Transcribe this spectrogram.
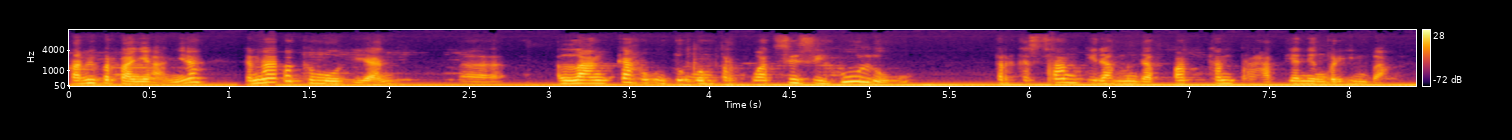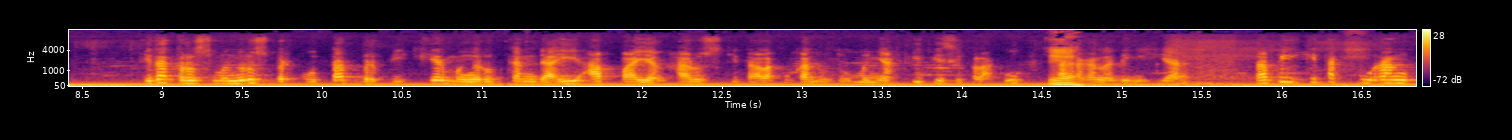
Tapi pertanyaannya, kenapa kemudian uh, langkah untuk memperkuat sisi hulu terkesan tidak mendapatkan perhatian yang berimbang? kita terus-menerus berkutat, berpikir, mengerutkan dahi apa yang harus kita lakukan untuk menyakiti si pelaku, yeah. katakanlah demikian. Tapi kita kurang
